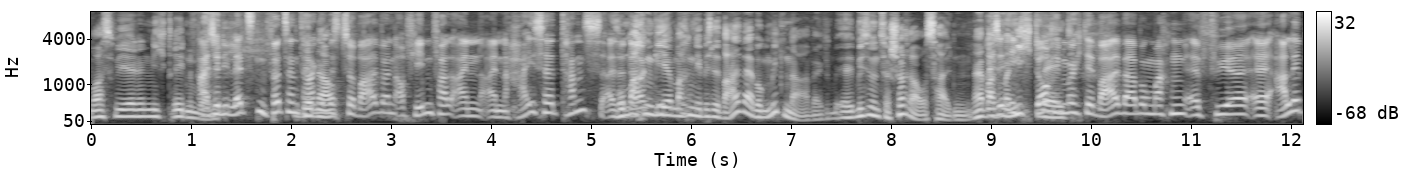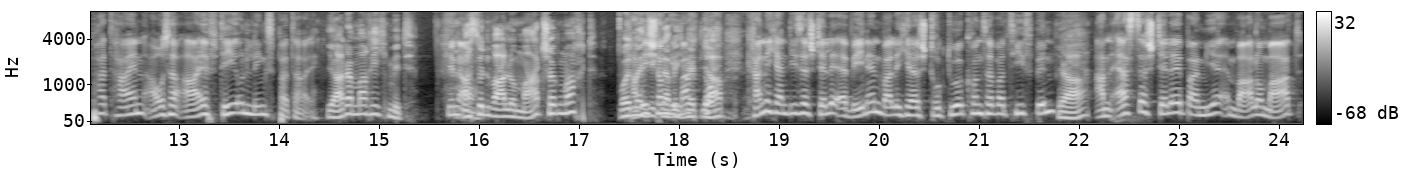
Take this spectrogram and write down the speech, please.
was wir nicht reden wollen. Also die letzten 14 Tage Genau. bis zur Wahl waren auf jeden Fall ein, ein heißer Tanz. Also machen wir, machen wir ein bisschen Wahlwerbung mit? Na, wir müssen uns ja schon raushalten. Ne? Was Also man ich nicht doch, wählt. ich möchte Wahlwerbung machen äh, für äh, alle Parteien außer AfD und Linkspartei. ja, da mache ich mit. Genau. Hast du den Wahlomat schon gemacht? Wollen Habe wir ich schon gemacht, nicht, doch. Kann ich an dieser Stelle erwähnen, weil ich ja strukturkonservativ bin. Ja. An erster Stelle bei mir im Wahlomat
